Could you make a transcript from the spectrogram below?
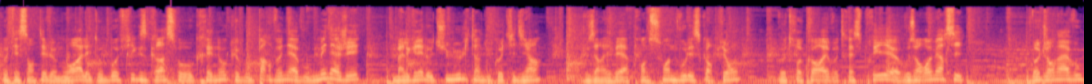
Côté santé, le moral est au beau fixe grâce au créneau que vous parvenez à vous ménager malgré le tumulte hein, du quotidien. Vous arrivez à prendre soin de vous les scorpions. Votre corps et votre esprit vous en remercient. Bonne journée à vous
